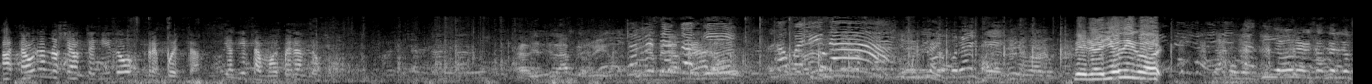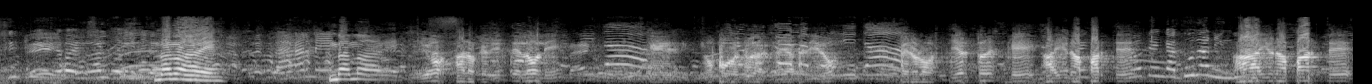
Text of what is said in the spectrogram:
hasta ahora no se ha obtenido respuesta. Y aquí estamos esperando. ¿Dónde está aquí? Abuelita. Pero yo digo, vamos a ver. Vamos a ver. Yo a lo que dice Loli, que no pongo en duda que se haya pedido, pero lo cierto es que hay una parte, No tengas duda ninguna. hay una parte,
